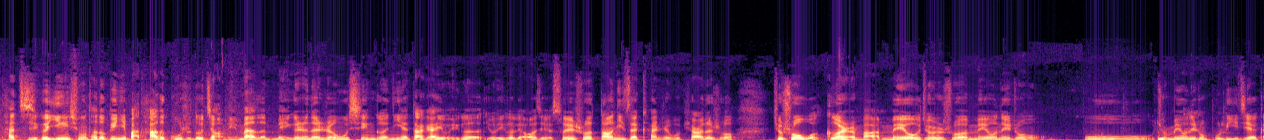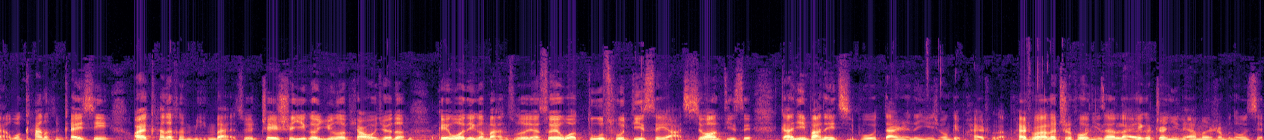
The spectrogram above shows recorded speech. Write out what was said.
他几个英雄，他都给你把他的故事都讲明白了，每个人的人物性格你也大概有一个有一个了解。所以说，当你在看这部片儿的时候，就说我个人吧，没有就是说没有那种不就是没有那种不理解感，我看得很开心，而且看得很明白。所以这是一个娱乐片，我觉得给我的一个满足的点。所以我督促 DC 啊，希望 DC 赶紧把那几部单人的英雄给拍出来，拍出来了之后，你再来一个正义联盟什么东西，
